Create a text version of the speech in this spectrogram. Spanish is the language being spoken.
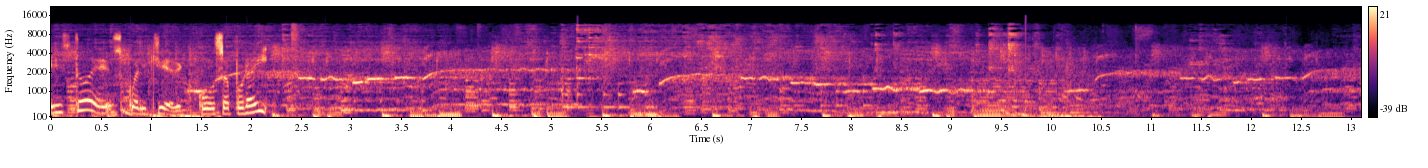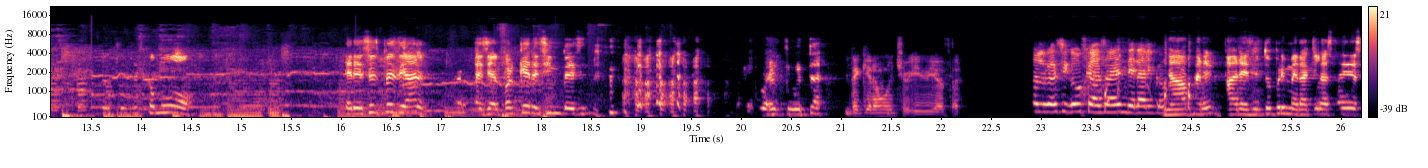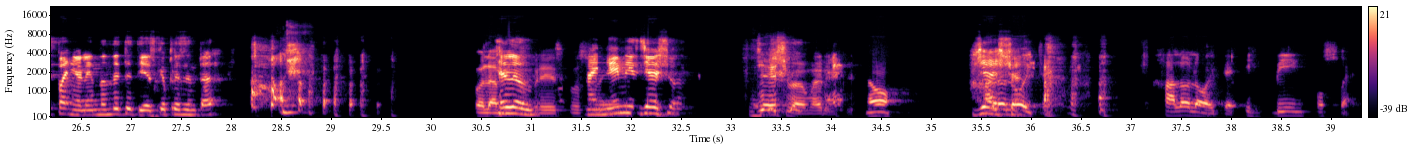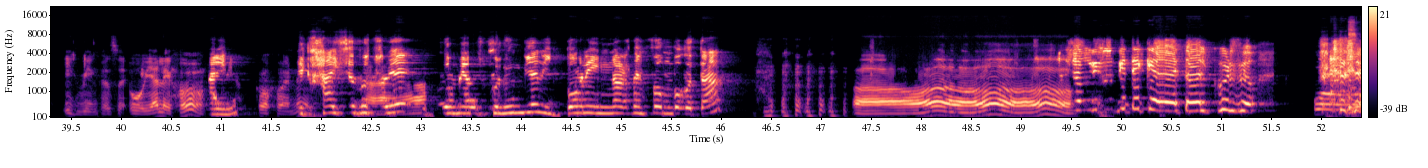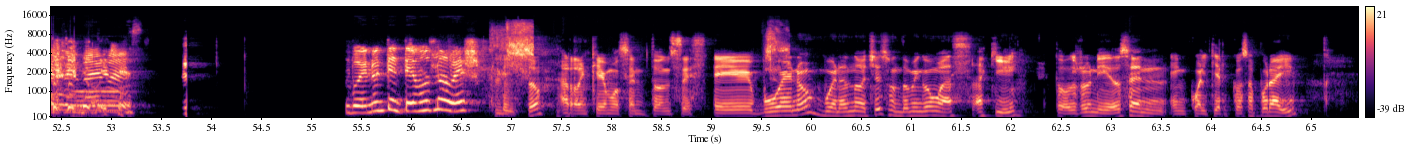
Esto es cualquier cosa por ahí. Entonces es como. Eres especial. Especial porque eres imbécil. Hijo de puta. Te quiero mucho, idiota. Algo así como que vas a vender algo. No, pare- parece tu primera clase de español en donde te tienes que presentar. Hola, Hello, mi nombre es Josué. My name is Joshua. Yeshua, marica. No. Joshua. Hallo Leute. Hallo Leute, ich bin Josué. Ich bin José. Uy, Alejo. Ay, Cojones. Ich heiße José, Ah. komme aus Kolumbien, ich wohne im Norden von Bogotá. Oh, oh, oh. Lo único que te quedó de todo el curso. Bueno, intentémoslo a ver. Listo, arranquemos entonces. Eh, bueno, buenas noches, un domingo más aquí, todos reunidos en, en cualquier cosa por ahí.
